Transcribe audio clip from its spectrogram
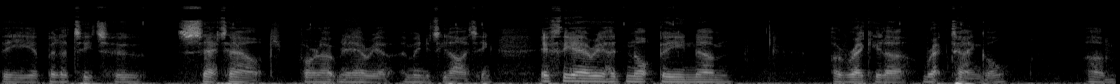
the ability to set out for an open area amenity lighting. If the area had not been um, a regular rectangle, um,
